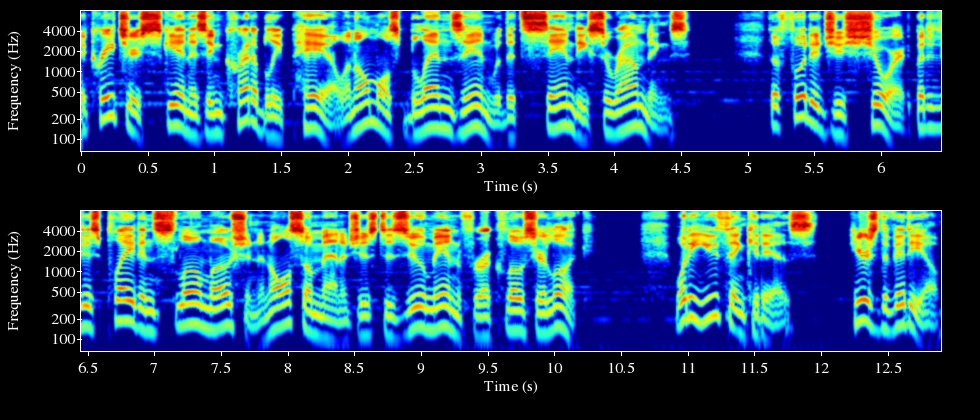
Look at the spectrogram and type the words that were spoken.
The creature's skin is incredibly pale and almost blends in with its sandy surroundings. The footage is short, but it is played in slow motion and also manages to zoom in for a closer look. What do you think it is? Here's the video.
